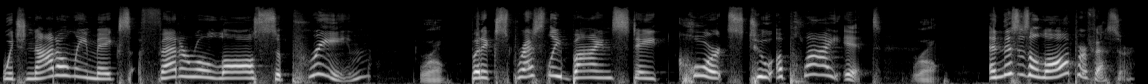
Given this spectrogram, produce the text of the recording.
which not only makes federal law supreme, wrong, but expressly binds state courts to apply it. wrong. And this is a law professor.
